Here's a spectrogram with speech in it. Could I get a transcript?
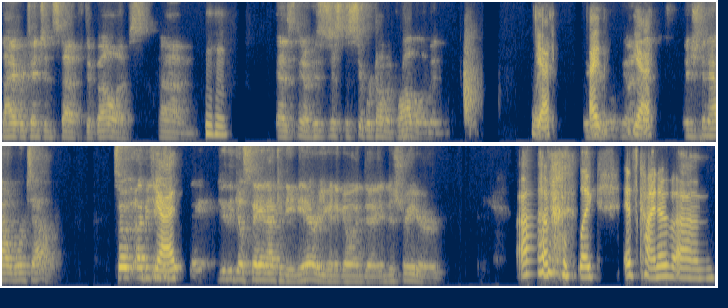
the hypertension stuff develops. Um, mm-hmm. As you know, because it's just a super common problem, and like, yeah, I you know, yeah, interested in how it works out. So, I mean, do yeah, you, think, do you think you'll stay in academia, or are you going to go into industry, or? Um, like it's kind of um,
